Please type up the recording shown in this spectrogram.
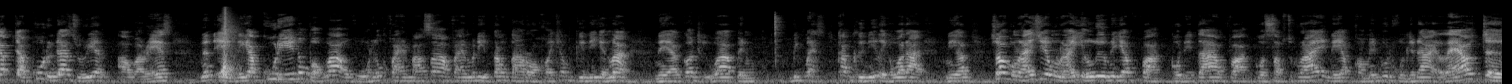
ครับจับคู่ถึงด้านซูเรียนอัลวาเรสนั่นเองนะครับคู่นี้ต้องบอกว่าโอ้โหทั้งแฟนบาร์ซ่าแฟนมาดริดตั้งตารอคอยค่ำคืนนี้กันมากนะครับก็ถือว่าเป็น บิ๊กแมตช์ค่ำคืนนี้เลยก็ว่าได้นี่ครับชอบตรงไหนเชียร์ตรงไหนอย่าลืมนะครับฝากกดติดตามฝากกด subscribe นะครับคอมเมนต์พูดคุยกันได้ แล้วเจอ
